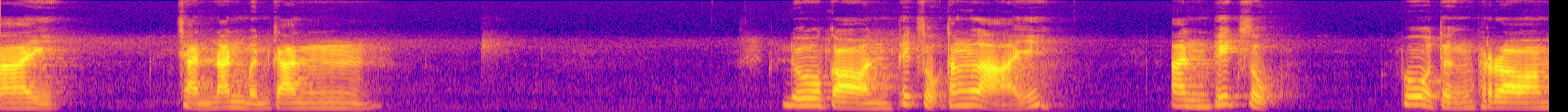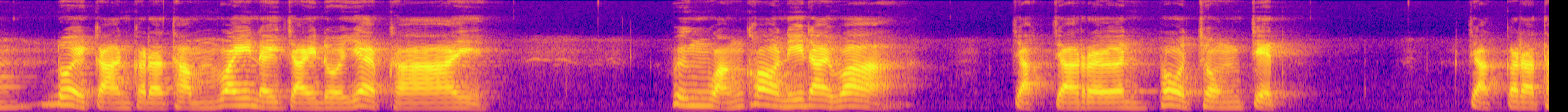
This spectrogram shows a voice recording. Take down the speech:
าย ฉันนั้นเหมือนกัน ดูก่อนภิกษุทั้งหลาย อันภิกษุพูดถึงพร้อมด้วยการกระทำไว้ในใจโดยแยบคาย พึงหวังข้อนี้ได้ว่า จักเจริญโพชฌงเจ็ด จักกระท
